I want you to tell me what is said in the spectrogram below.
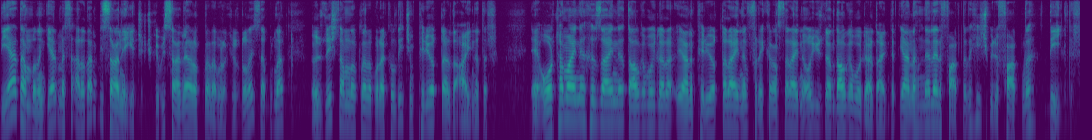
diğer damlanın gelmesi aradan bir saniye geçecek. Çünkü bir saniye aralıklarla bırakıyoruz. Dolayısıyla bunlar özdeş damlalıklara bırakıldığı için periyotlar da aynıdır. E, ortam aynı, hız aynı, dalga boyları yani periyotlar aynı, frekanslar aynı. O yüzden dalga boyları da aynıdır. Yani neler farklıdır? Hiçbiri farklı değildir.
